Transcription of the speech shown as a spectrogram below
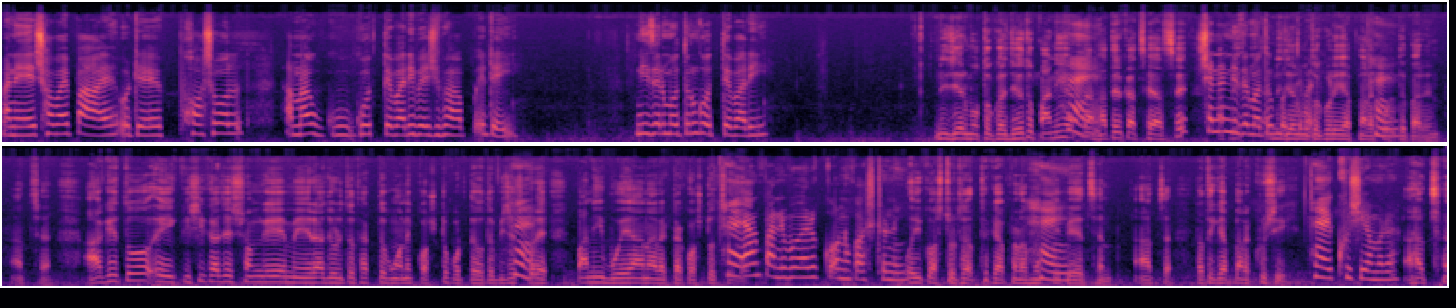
মানে সবাই পায় ওটে ফসল আমরা করতে পারি বেশিরভাগ এটাই। নিজের মতন করতে পারি। নিজের মতো করে যেহেতু পানি হ্যাঁ। আপনার হাতের কাছে আছে সেটা নিজের মতো নিজের মতো করেই আপনারা হ্যাঁ। করতে পারেন। আচ্ছা। আগে তো এই কৃষিকাজের সঙ্গে মেয়েরা জড়িত থাকতো এবং অনেক কষ্ট করতে হতো বিশেষ হ্যাঁ। করে পানি বয়ে আনার একটা কষ্ট ছিল। হ্যাঁ এখন পানি বয়ার কোনো কষ্ট নেই। ওই কষ্টটা থেকে আপনারা মুক্তি। পেয়েছেন। আচ্ছা তাতে কি আপনারা খুশি? হ্যাঁ খুশি আমরা। আচ্ছা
